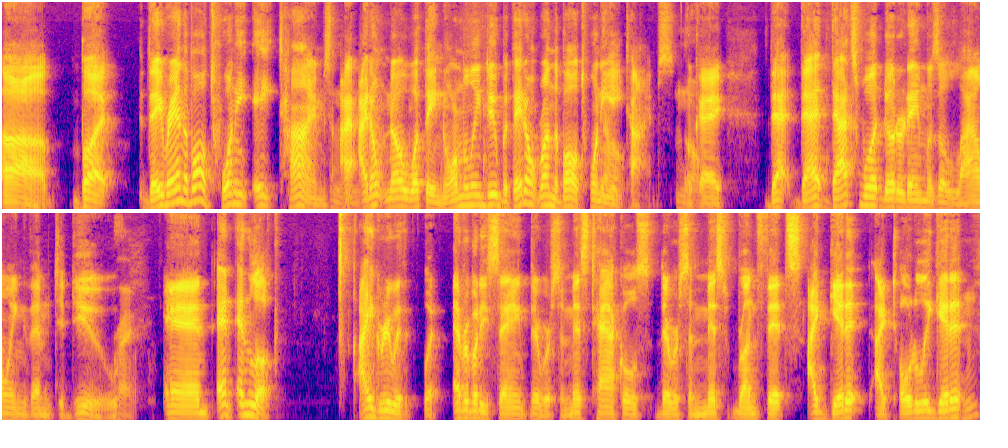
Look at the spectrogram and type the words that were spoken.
uh, but they ran the ball 28 times. Mhm. I, I don't know what they normally do, but they don't run the ball 28 No. times. No. Okay, that that that's what Notre Dame was allowing them to do. Right. And and and look, I agree with what everybody's saying. There were some missed tackles, there were some missed run fits. I get it. I totally get it. Mhm.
